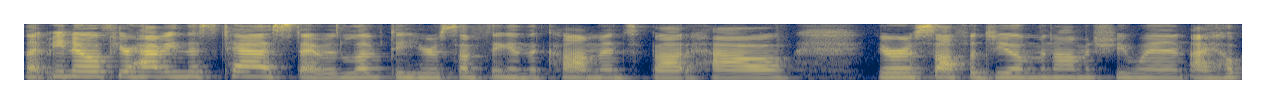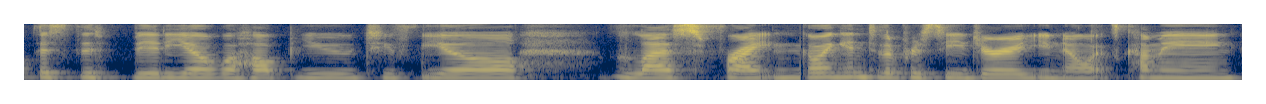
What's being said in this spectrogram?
Let me know if you're having this test. I would love to hear something in the comments about how your esophageal manometry went. I hope this, this video will help you to feel less frightened. Going into the procedure, you know what's coming.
